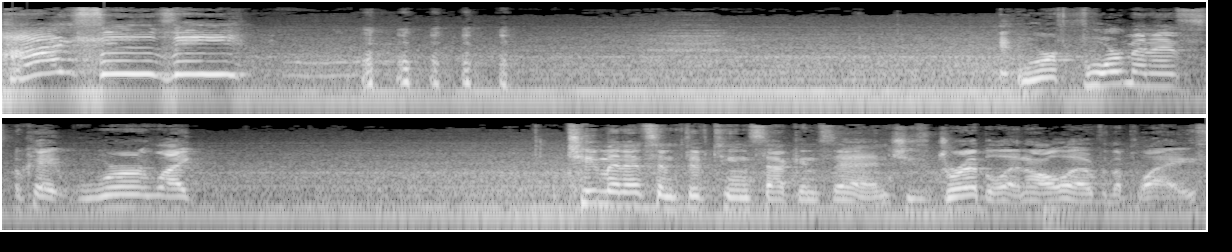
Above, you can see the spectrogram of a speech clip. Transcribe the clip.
Hi, Susie! we're four minutes. Okay, we're like two minutes and 15 seconds in. She's dribbling all over the place.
